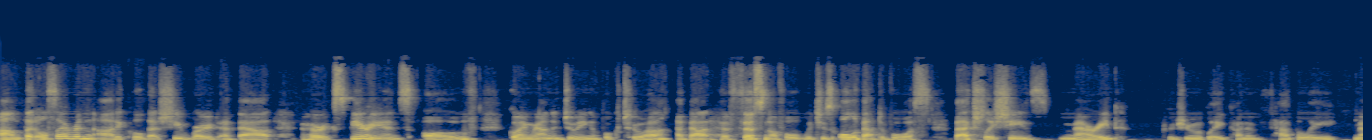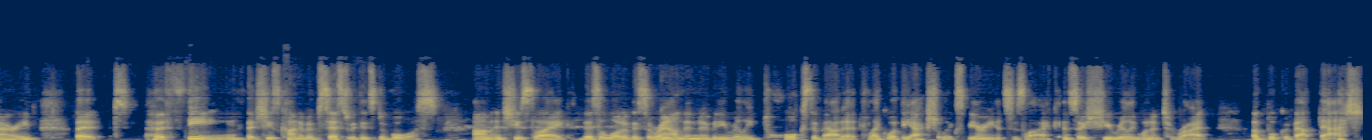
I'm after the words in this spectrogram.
Um, but also, I read an article that she wrote about her experience of going around and doing a book tour about her first novel, which is all about divorce, but actually, she's married, presumably kind of happily married. But her thing that she's kind of obsessed with is divorce. Um, and she's like, there's a lot of this around, and nobody really talks about it, like what the actual experience is like. And so she really wanted to write a book about that.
